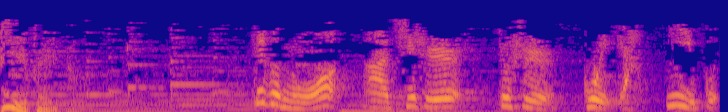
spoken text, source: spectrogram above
地位呢？这个傩啊，其实就是鬼呀，异鬼。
